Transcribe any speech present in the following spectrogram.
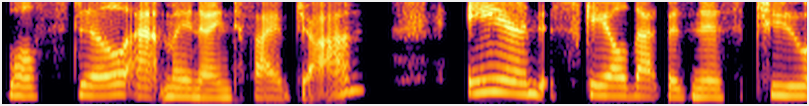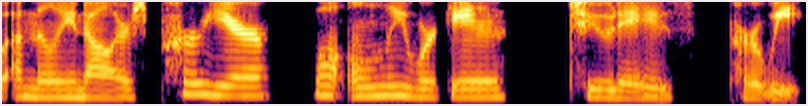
while still at my nine to five job and scale that business to a million dollars per year while only working two days per week.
